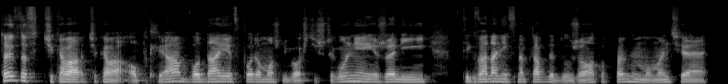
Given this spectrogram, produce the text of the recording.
to jest dosyć ciekawa, ciekawa opcja, bo daje sporo możliwości, szczególnie jeżeli tych badań jest naprawdę dużo, to w pewnym momencie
